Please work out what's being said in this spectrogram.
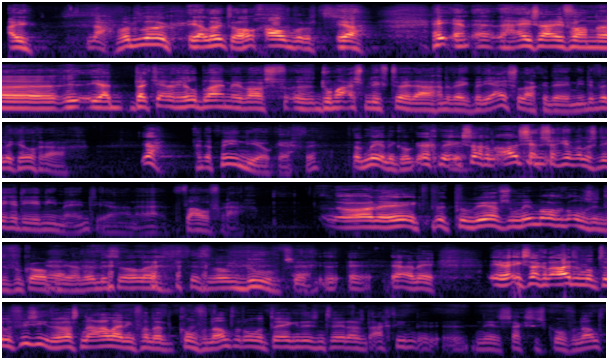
Ai. Nou, wat leuk. Ja, leuk toch? Albert. Ja. Hey, en hij zei van, eh, ja, dat jij er heel blij mee was. doe maar alsjeblieft twee dagen in de week bij die IJsselacademie. Dat wil ik heel graag. Ja. En dat meen je ook echt, hè? Dat meen ik ook echt. Nee, ik zag een Zeg, uitzending. zeg je wel eens dingen die je niet meent? Ja, nou, flauwe vraag. Oh nee, ik, ik probeer zo min mogelijk onzin te verkopen. Ja. Ja. dat, is wel, eh, dat is wel een doel op zich. Eh, ja, nee. Ik zag een item op televisie. Dat was naar aanleiding van dat convenant wat ondertekend is in 2018. eh, Het Neder-Saxisch convenant.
